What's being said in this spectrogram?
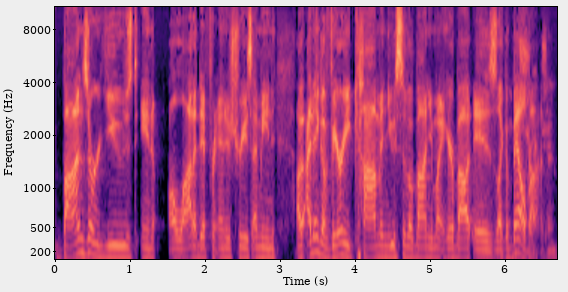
bonds are used in a lot of different industries. I mean i think a very common use of a bond you might hear about is like a bail bond.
